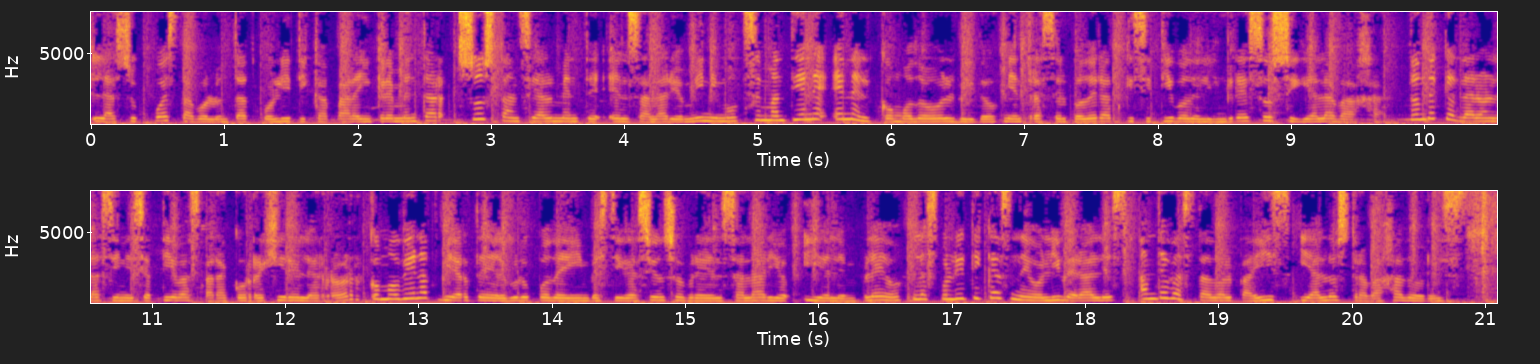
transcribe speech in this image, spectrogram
la supuesta voluntad política para incrementar sustancialmente el salario mínimo se mantiene en el cómodo olvido, mientras el poder adquisitivo del ingreso sigue a la baja. ¿Dónde quedaron las iniciativas para corregir el error? Como bien advierte el grupo de investigación sobre el salario y el empleo, las políticas neoliberales han devastado al país y a los trabajadores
